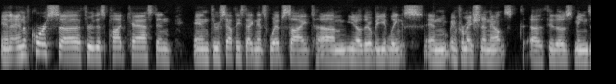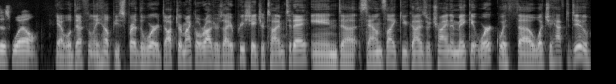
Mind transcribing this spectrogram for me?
And, and of course, uh, through this podcast and and through Southeast AgNet's website, um, you know, there'll be links and information announced uh, through those means as well. Yeah, we'll definitely help you spread the word. Dr. Michael Rogers, I appreciate your time today. And uh, sounds like you guys are trying to make it work with uh, what you have to do.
